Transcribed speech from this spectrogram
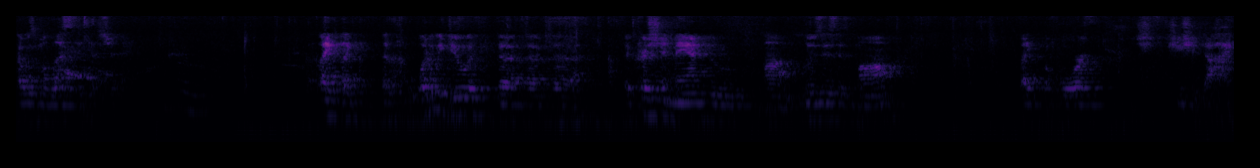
that was molested yesterday? Like, like, like what do we do with the, the, the, the Christian man who um, loses his mom, like before she, she should die?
